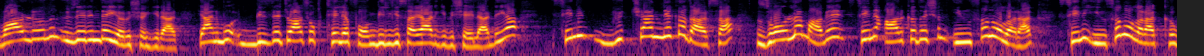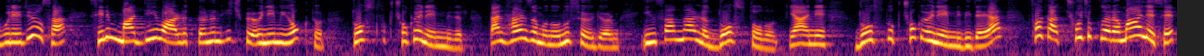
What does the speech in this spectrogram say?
varlığının üzerinde yarışa girer. Yani bu bizde daha çok telefon, bilgisayar gibi şeylerde ya senin bütçen ne kadarsa zorlama ve seni arkadaşın insan olarak, seni insan olarak kabul ediyorsa senin maddi varlıklarının hiçbir önemi yoktur. Dostluk çok önemlidir. Ben her zaman onu söylüyorum. İnsanlarla dost olun. Yani dostluk çok önemli bir değer. Fakat çocuklara maalesef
